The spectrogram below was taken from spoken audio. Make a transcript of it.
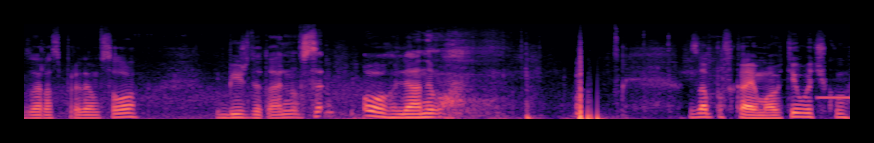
Зараз прийдемо в салон і більш детально все оглянемо. Запускаємо автівочку.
